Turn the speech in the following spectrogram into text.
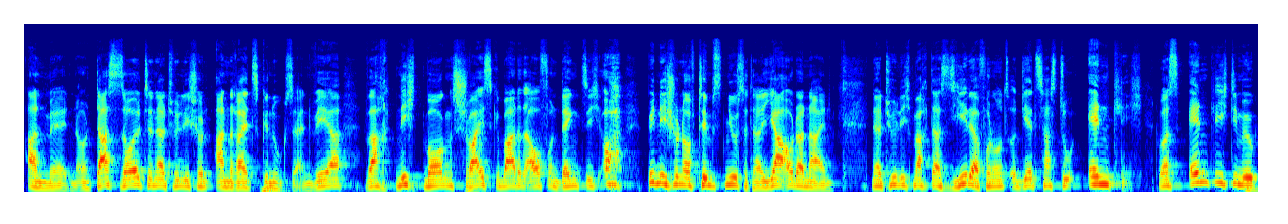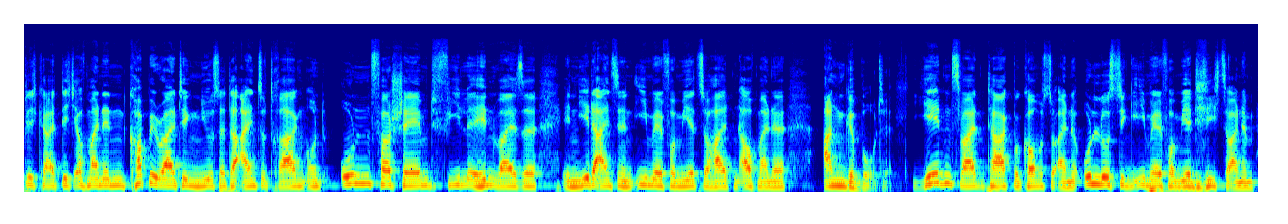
anmelden. Und das sollte natürlich schon Anreiz genug sein. Wer wacht nicht morgens schweißgebadet auf und denkt sich, oh, bin ich schon auf Tims Newsletter? Ja oder nein? Natürlich macht das jeder von uns und jetzt hast du endlich, du hast endlich die Möglichkeit, dich auf meinen Copywriting-Newsletter einzutragen und unverschämt viele Hinweise in jeder einzelnen E-Mail von mir zu halten auf meine Angebote. Jeden zweiten Tag bekommst du eine unlustige E-Mail von mir, die dich zu einem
